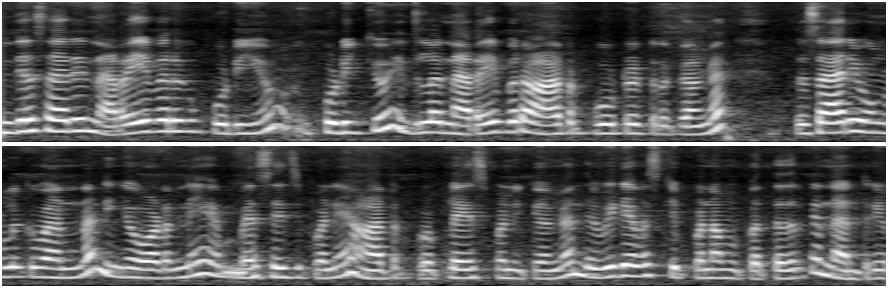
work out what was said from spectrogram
இந்த சாரீ நிறைய பேருக்கு பிடிக்கும் பிடிக்கும். இதில் நிறைய பேர் ஆர்டர் போட்டுட்ருக்காங்க இந்த சாரீ உங்களுக்கு வேணும்னா நீங்கள் உடனே மெசேஜ் பண்ணி ஆர்டர் ப்ளேஸ் பண்ணிக்கோங்க. இந்த வீடியோவை ஸ்கிப் பண்ணாமல் பார்த்ததற்கு நன்றி.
